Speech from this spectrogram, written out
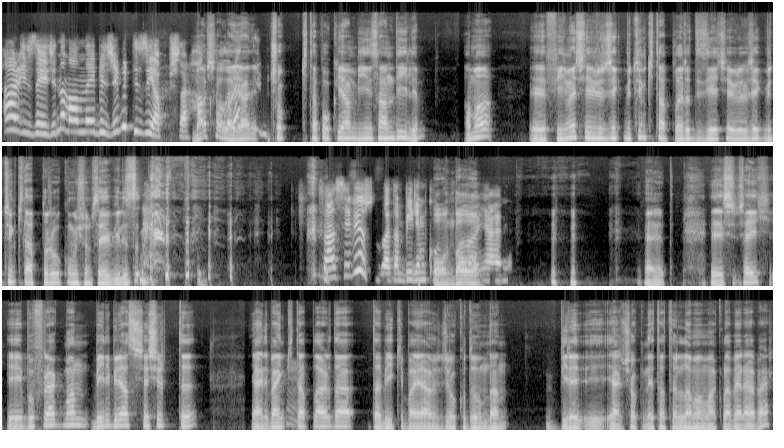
her izleyicinin anlayabileceği bir dizi yapmışlar. Maşallah yani çok kitap okuyan bir insan değilim. Ama e, filme çevrilecek bütün kitapları, diziye çevrilecek bütün kitapları okumuşum sevgilisi. Sen seviyorsun zaten bilim kurgu Onda falan on. yani. evet. E, şey e, bu fragman beni biraz şaşırttı. Yani ben kitaplarda tabii ki bayağı önce okuduğumdan bire, e, yani çok net hatırlamamakla beraber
